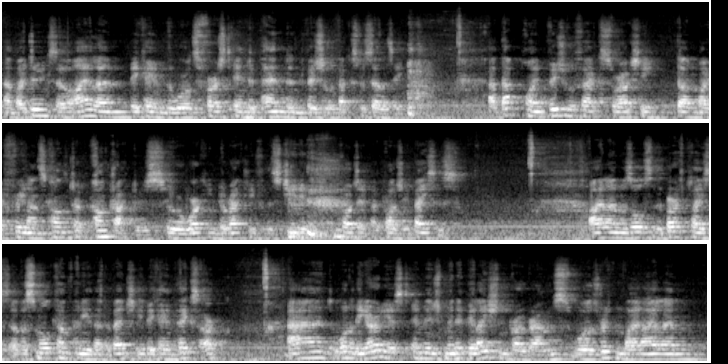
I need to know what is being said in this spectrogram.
and by doing so, ILM became the world's first independent visual effects facility. At that point, visual effects were actually done by freelance contra- contractors who were working directly for the studio project by project basis. ILM was also the birthplace of a small company that eventually became Pixar, and one of the earliest image manipulation programs was written by an ILM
